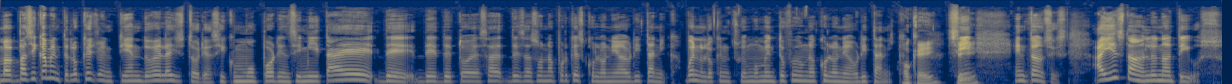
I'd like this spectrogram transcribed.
Básicamente lo que yo entiendo de la historia, así como por encimita de, de, de, de toda esa, de esa zona porque es colonia británica. Bueno, lo que en su momento fue una colonia británica. Ok, ¿sí? sí. Entonces, ahí estaban los nativos.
